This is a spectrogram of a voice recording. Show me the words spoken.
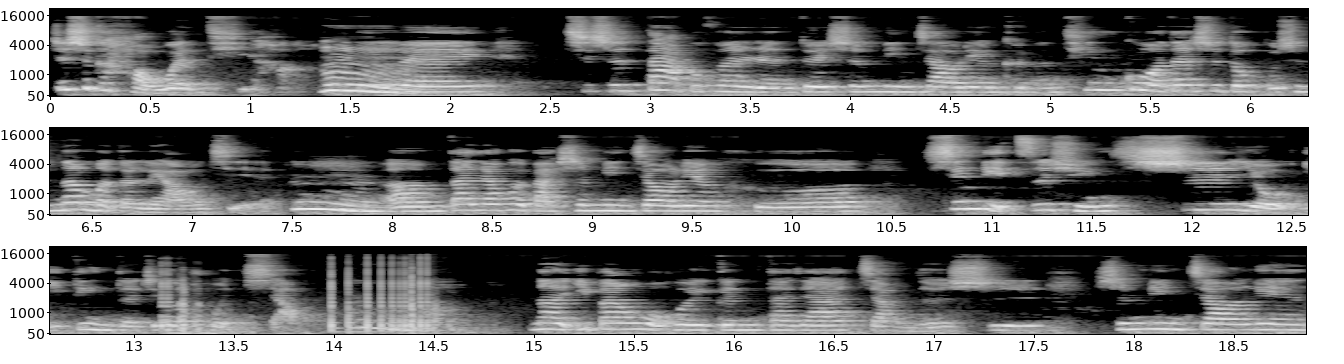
这是个好问题哈，嗯因嗯为其实大部分人对生命教练可能听过，但是都不是那么的了解。嗯嗯，大家会把生命教练和心理咨询师有一定的这个混淆。嗯那一般我会跟大家讲的是，生命教练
